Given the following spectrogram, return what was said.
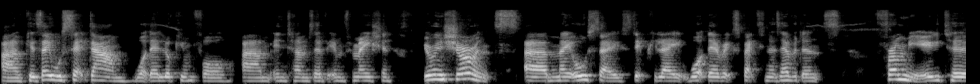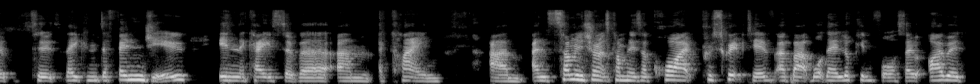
because uh, they will set down what they're looking for um, in terms of information. Your insurance uh, may also stipulate what they're expecting as evidence from you to to they can defend you in the case of a um, a claim. Um, and some insurance companies are quite prescriptive about what they're looking for. So I would,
